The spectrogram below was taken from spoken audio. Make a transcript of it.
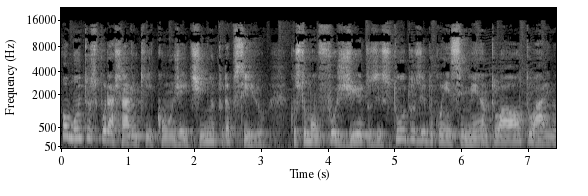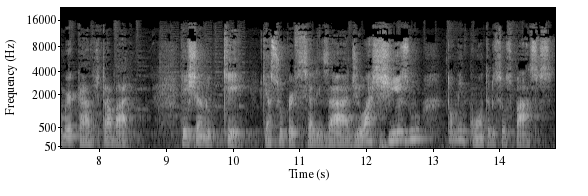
ou muitos por acharem que com um jeitinho tudo é possível. Costumam fugir dos estudos e do conhecimento ao atuarem no mercado de trabalho, deixando que, que a superficialidade e o achismo tomem conta dos seus passos.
